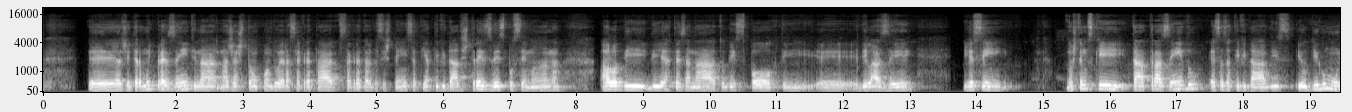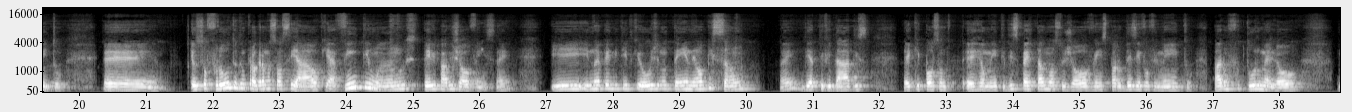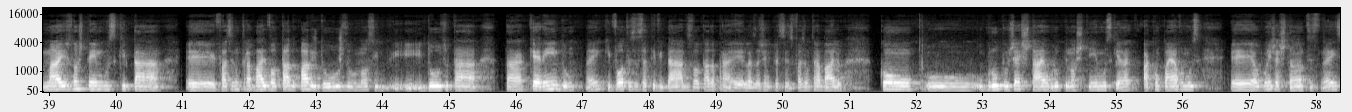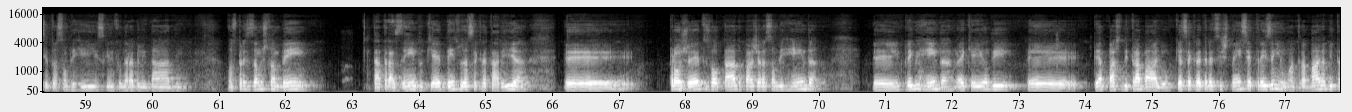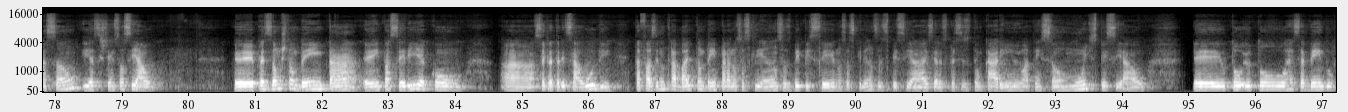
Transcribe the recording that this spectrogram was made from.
É, a gente era muito presente na, na gestão quando era secretário, secretário de assistência, tinha atividades três vezes por semana, aula de, de artesanato, de esporte, é, de lazer. E assim, nós temos que estar tá trazendo essas atividades, eu digo muito. É, eu sou fruto de um programa social que há 21 anos teve para os jovens, né? E, e não é permitido que hoje não tenha nenhuma opção né, de atividades é, que possam é, realmente despertar os nossos jovens para o desenvolvimento, para um futuro melhor. Mas nós temos que estar tá, é, fazendo um trabalho voltado para o idoso. O nosso idoso está tá querendo né, que volte essas atividades voltadas para elas. A gente precisa fazer um trabalho com o, o grupo Gestar, um grupo que nós tínhamos, que acompanhávamos é, algumas gestantes né, em situação de risco, em vulnerabilidade. Nós precisamos também estar tá trazendo, que é dentro da secretaria, é, projetos voltados para a geração de renda, é, emprego e renda, né, que é aí onde é, tem a parte de trabalho, que a Secretaria de Assistência é três em uma, trabalho, habitação e assistência social. É, precisamos também estar é, em parceria com a Secretaria de Saúde, estar tá fazendo um trabalho também para nossas crianças BPC, nossas crianças especiais, elas precisam ter um carinho e uma atenção muito especial. É, eu tô, estou recebendo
